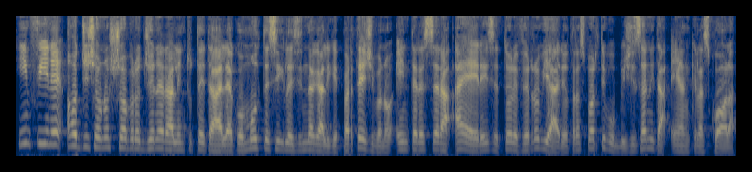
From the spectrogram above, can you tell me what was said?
Infine, oggi c'è uno sciopero generale in tutta Italia con molte sigle sindacali che partecipano e interesserà aerei, settore ferroviario, trasporti pubblici, sanità e anche la scuola.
